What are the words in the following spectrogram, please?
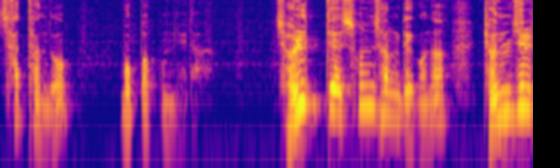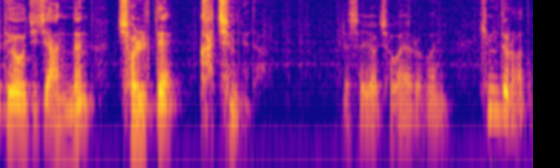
사탄도 못 바꿉니다. 절대 손상되거나 변질되어지지 않는 절대 가치입니다. 그래서요, 저와 여러분 힘들어도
